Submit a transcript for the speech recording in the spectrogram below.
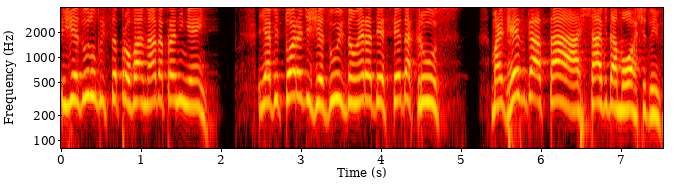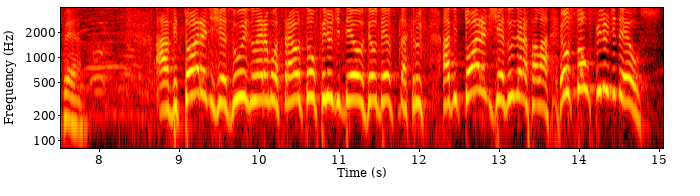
E Jesus não precisa provar nada para ninguém. E a vitória de Jesus não era descer da cruz, mas resgatar a chave da morte do inferno. A vitória de Jesus não era mostrar eu sou o filho de Deus, eu desço da cruz. A vitória de Jesus era falar eu sou o filho de Deus.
